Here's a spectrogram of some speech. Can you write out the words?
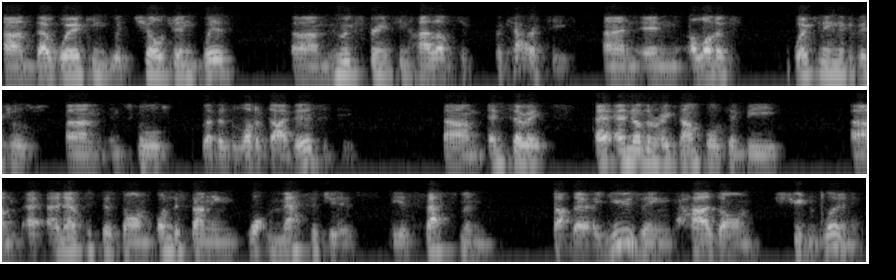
um, they're working with children with um, who are experiencing high levels of precarity, and in a lot of working in individuals um, in schools where there's a lot of diversity. Um, and so it's a, another example can be um, a, an emphasis on understanding what messages the assessment that they're using has on student learning.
